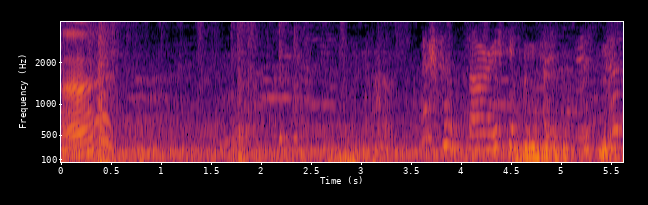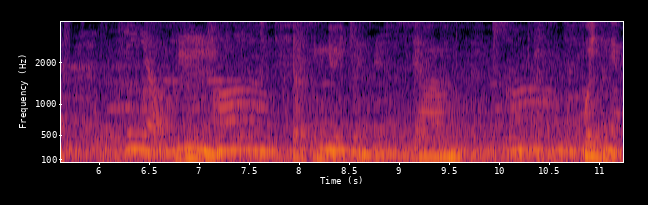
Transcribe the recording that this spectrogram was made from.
Huh? Sorry. 精油。嗯哦需要精油一点点香水，哦泼一点点，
